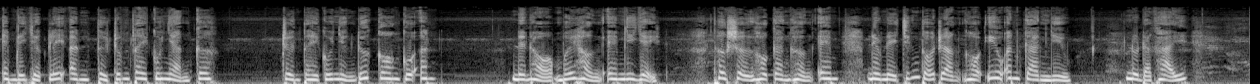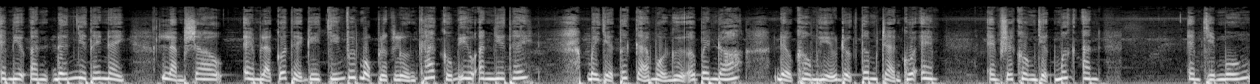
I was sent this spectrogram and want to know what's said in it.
Em đã giật lấy anh từ trong tay của nhạn cơ, Trên tay của những đứa con của anh, Nên họ mới hận em như vậy. Thật sự họ càng hận em, Điều này chứng tỏ rằng họ yêu anh càng nhiều. Nụ Đạt Hải, Em yêu anh đến như thế này, Làm sao em lại có thể ghi chiến với một lực lượng khác cũng yêu anh như thế? Bây giờ tất cả mọi người ở bên đó Đều không hiểu được tâm trạng của em. Em sẽ không giật mất anh. Em chỉ muốn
